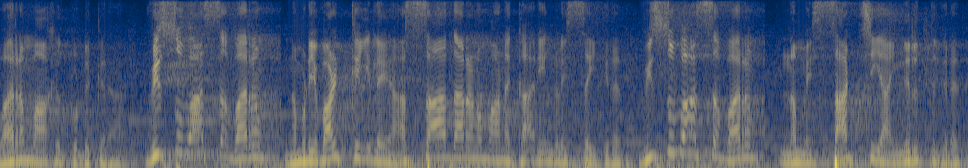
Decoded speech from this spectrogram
வரமாக கொடுக்கிறார். விசுவாச வரம் நம்முடைய வாழ்க்கையிலே அசாதாரணமான காரியங்களை செய்கிறது. விசுவாச வரம் நம்மை சாட்சியாய் நிறுத்துகிறது.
